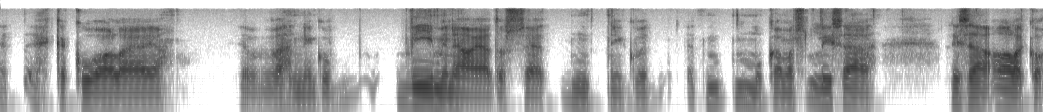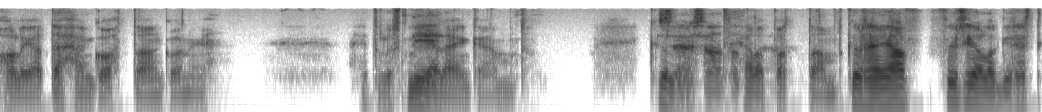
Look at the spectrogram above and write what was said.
että ehkä kuolee ja, ja vähän niin kuin viimeinen ajatus se, että, niin kuin, että mukamassa lisää, lisää alkoholia tähän kohtaanko, niin ei tulisi niin. mieleenkään, mutta kyllä se, se helpottaa. Mutta kyllä se ihan fysiologisesti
